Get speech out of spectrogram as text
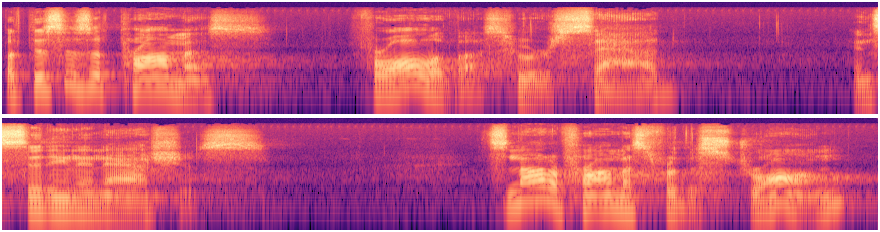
But this is a promise for all of us who are sad and sitting in ashes. It's not a promise for the strong.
